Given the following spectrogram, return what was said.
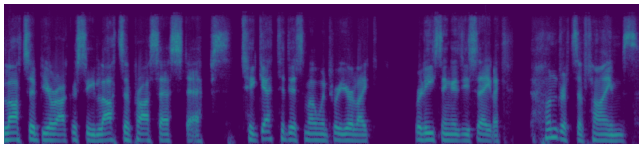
lots of bureaucracy lots of process steps to get to this moment where you're like releasing as you say like hundreds of times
